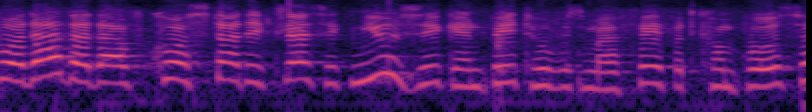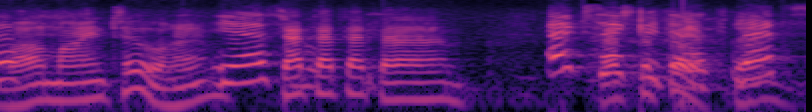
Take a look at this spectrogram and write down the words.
For that, I of course studied classic music, and Beethoven is my favorite composer. Well, mine too, huh? Yes. Da da da da. exactly that. fifth? Let's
